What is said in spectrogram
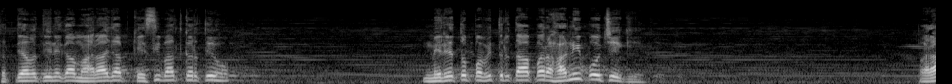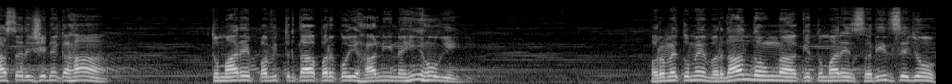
सत्यावती ने कहा, महाराज, आप कैसी बात करते हो? मेरे तो पवित्रता पर हानि पहुंचेगी। पराशर ऋषि ने कहा, तुम्हारे पवित्रता पर कोई हानि नहीं होगी और मैं तुम्हें वरदान दूँगा कि तुम्हारे शरीर से जो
